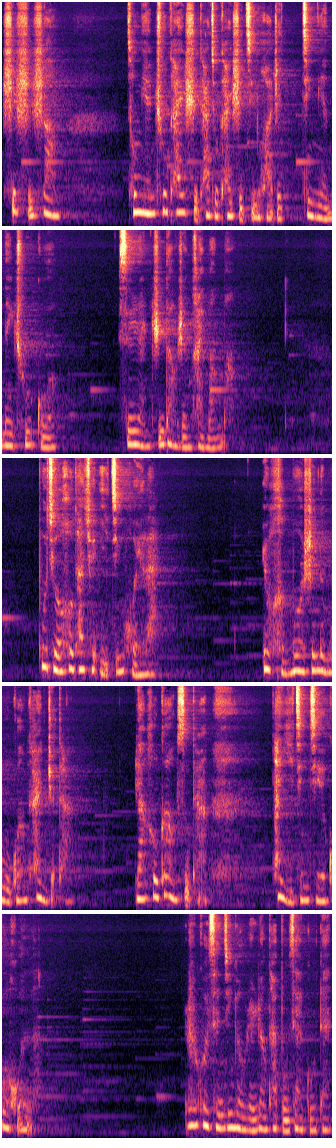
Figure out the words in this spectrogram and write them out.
事实上，从年初开始他就开始计划着近年内出国，虽然知道人海茫茫。不久后他却已经回来，用很陌生的目光看着他。然后告诉他，他已经结过婚了。如果曾经有人让他不再孤单，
